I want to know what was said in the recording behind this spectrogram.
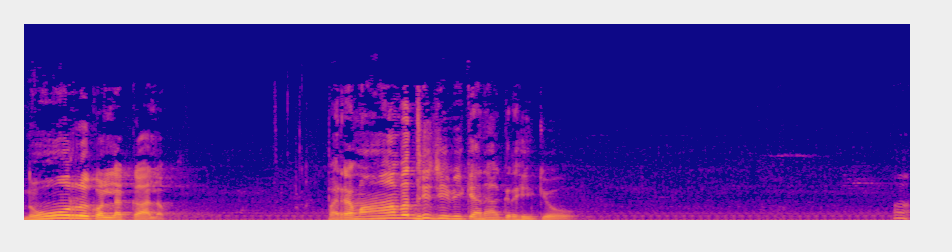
നൂറ് കൊല്ലക്കാലം. പരമാവധി ജീവിക്കാൻ ആഗ്രഹിക്കൂ. ആ,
